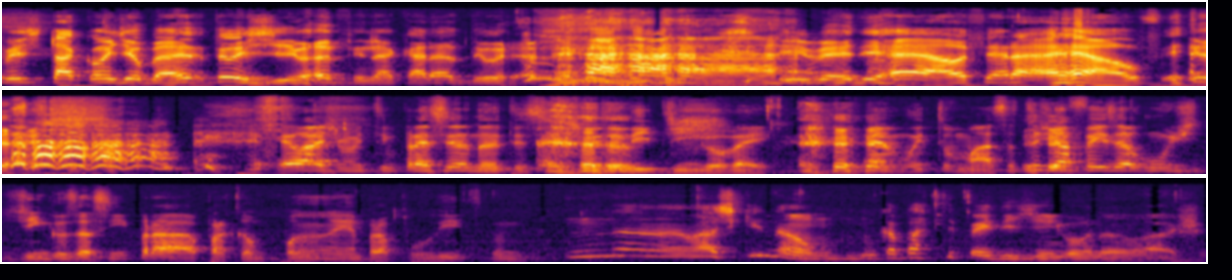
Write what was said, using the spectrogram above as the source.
o bicho tá com Gilberto Gil, assim, na cara dura. Em vez de Realf, era Realf. Eu acho muito impressionante esse estilo de jingle, velho. É muito massa. Tu já fez alguns jingles assim pra, pra campanha, pra política? Não, acho que não. Nunca participei de jingle, não, acho.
